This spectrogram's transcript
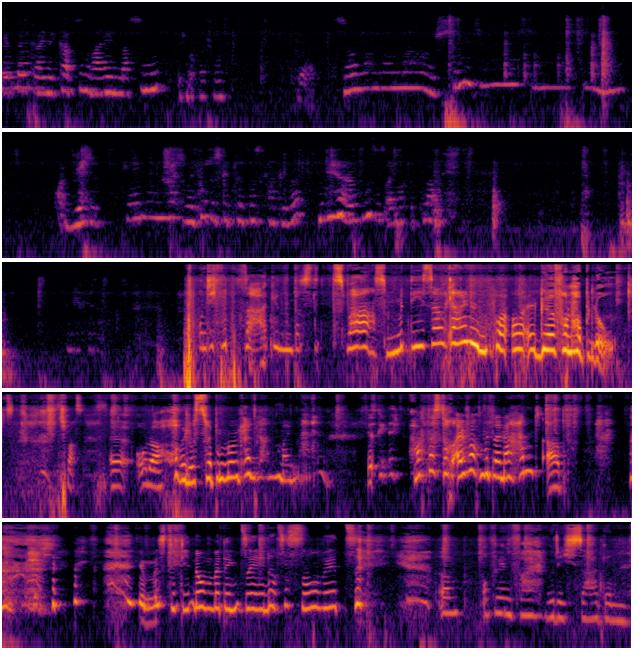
Bitte keine Katzen reinlassen. Ich mach das schon. Scheiße, mein Fuß ist geplatzt, das kacke, ne? Ja, dein Fuß ist einfach geplatzt. Und ich würde sagen, das war's mit dieser kleinen Folge von Hobbylos. Spaß. Äh, oder Hobbylos 2.0 kein Plan. Mein. Mach das doch einfach mit deiner Hand ab. Ihr müsstet ihn unbedingt sehen. Das ist so witzig. Ähm, auf jeden Fall würde ich sagen.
